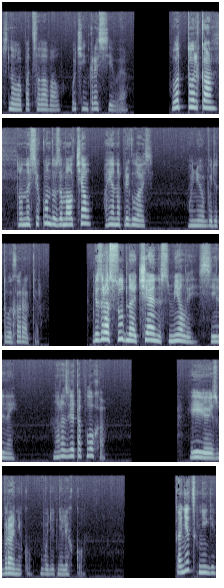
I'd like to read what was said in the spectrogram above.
снова поцеловал, очень красивая. Вот только он на секунду замолчал, а я напряглась. У нее будет твой характер. Безрассудный, отчаянный, смелый, сильный. Но разве это плохо? Ее избраннику будет нелегко. Конец книги.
